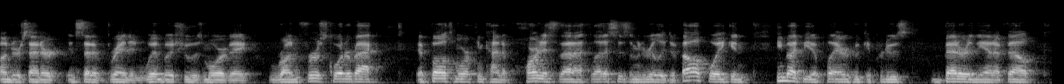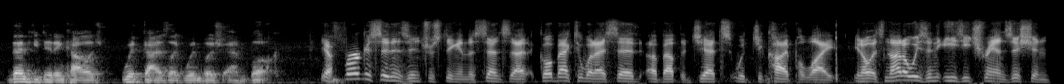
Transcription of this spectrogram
under center instead of Brandon Wimbush, who was more of a run first quarterback. If Baltimore can kind of harness that athleticism and really develop Boykin, he might be a player who can produce better in the NFL than he did in college with guys like Wimbush and Book. Yeah, Ferguson is interesting in the sense that go back to what I said about the Jets with Jachai Polite. You know, it's not always an easy transition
